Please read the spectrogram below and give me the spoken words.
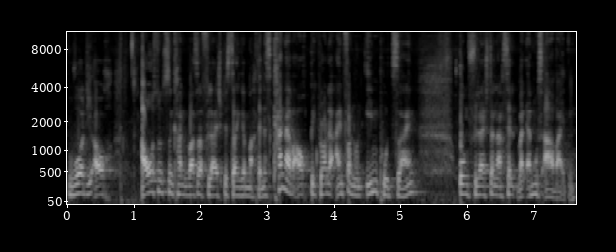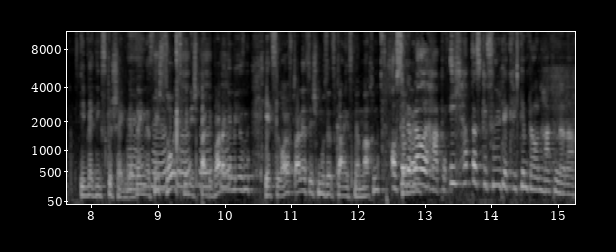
wo er die auch ausnutzen kann, was er vielleicht bis dahin gemacht hat. Es kann aber auch Big Brother einfach nur ein Input sein, um vielleicht danach selbst, weil er muss arbeiten. Ihm wird nichts geschenkt. Er denkt jetzt nicht so, jetzt bin ich bei Big Brother gewesen, jetzt läuft alles, ich muss jetzt gar nichts mehr machen. außer der blaue Haken. Ich habe das Gefühl, der kriegt den blauen Haken danach.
